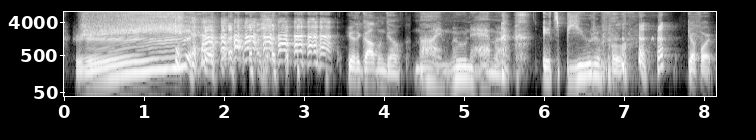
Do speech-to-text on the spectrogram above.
Hear the goblin go, My moon hammer. It's beautiful. go for it.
